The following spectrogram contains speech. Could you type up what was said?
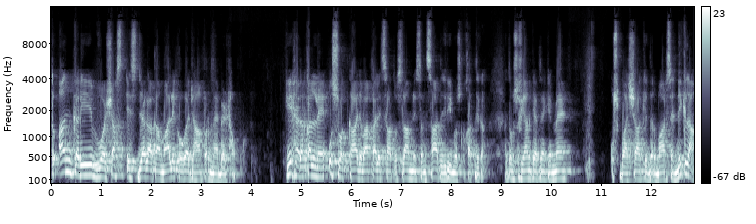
تو ان قریب وہ شخص اس جگہ کا مالک ہوگا جہاں پر میں بیٹھا ہوں۔ یہ حرقل نے اس وقت کہا جب آقا علیہ السلاط اسلام نے سنسات ہجری میں اس کو خط لکھا۔ تم سفیان کہتے ہیں کہ میں اس بادشاہ کے دربار سے نکلا۔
